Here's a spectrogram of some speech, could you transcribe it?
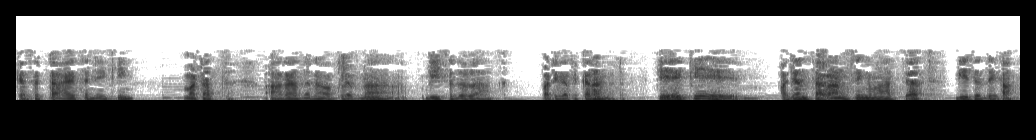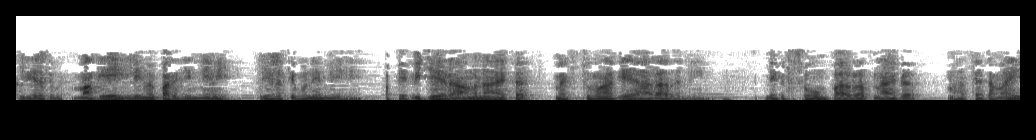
කැසට් ආයතනයකින් මටත් ආරාධනාවක් ලැබුණා ගීත 12ක් පටිගත කරන්නට. ඉතින් ඒකේ අජන්ත රන්සිංහ මහත්තයාත් ගීත දෙකක් ලියලා තිබුණා. මගේ ඉල්ලීම පරිදි නෙමෙයි. ලියලා තිබුණේ මේ අපේ විජය රාමනායක මැතිතුමාගේ ආරාධනෙන්. මේකට සෝම්පාල රත්නායක මහත්තයා තමයි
